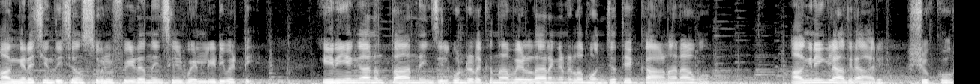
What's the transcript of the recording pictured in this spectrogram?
അങ്ങനെ ചിന്തിച്ച സുൽഫിയുടെ നെഞ്ചിൽ വെള്ളിടി വെട്ടി. ഇനിയെങ്ങാനും താൻ നെഞ്ചിൽ കൊണ്ടിടക്കുന്ന ആ വെള്ളാരം മൊഞ്ചത്തെ കാണാനാവുമോ? അങ്ങനെയെങ്കിൽ അതിലാര് ഷുക്കൂർ.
